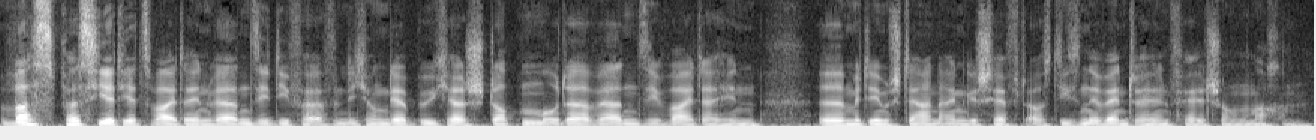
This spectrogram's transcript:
Was passiert jetzt weiterhin? Werden Sie die Veröffentlichung der Bücher stoppen oder werden Sie weiterhin äh, mit dem Stern ein Geschäft aus diesen eventuellen Fälschungen machen?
